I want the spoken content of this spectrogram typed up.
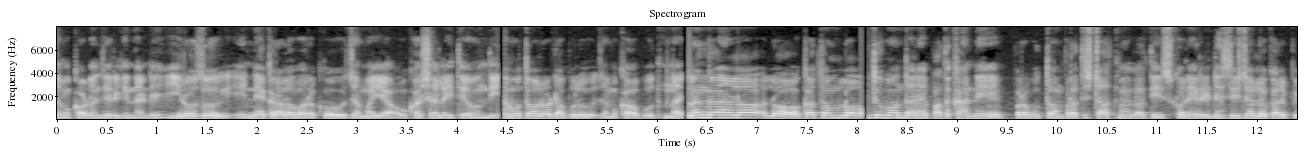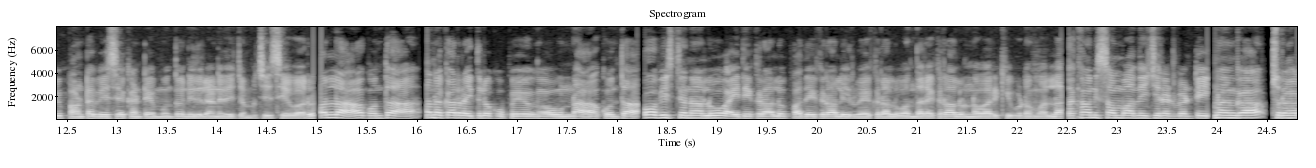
జమ కావడం జరిగిందండి. ఈ రోజు ఎన్ని ఎకరాల వరకు జమ అయ్యే అవకాశాలు అయితే ఉంది? మొత్తంలో డబ్బులు జమ కాబోతున్నాయి. తెలంగాణలో గతంలో రైతు బంధు అనే పథకాన్ని ప్రభుత్వం ప్రతిష్టాత్మకంగా తీసుకొని రెండు సీజన్లు కలిపి పంట వేసే కంటే ముందు నిధులు అనేది జమ చేసేవారు. వల్ల కొంత రైతులకు ఉపయోగంగా ఉన్న కొంత విస్తీర్ణాలు ఐదు ఎకరాలు పది ఎకరాలు ఇరవై ఎకరాలు వందల ఎకరాలు ఉన్న వారికి ఇవ్వడం వల్ల పథకానికి సంబంధించినటువంటి అవసరంగా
